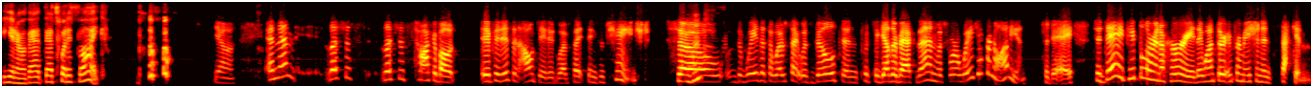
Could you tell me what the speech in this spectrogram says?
You know that that's what it's like. yeah, and then let's just let's just talk about if it is an outdated website, things have changed. So mm-hmm. the way that the website was built and put together back then was for a way different audience today. Today, people are in a hurry. They want their information in seconds.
